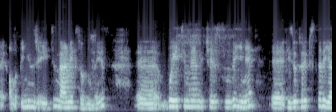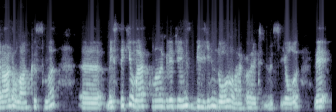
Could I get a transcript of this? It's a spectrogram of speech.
e, alıp İngilizce eğitim vermek zorundayız. E, bu eğitimlerin içerisinde yine e, fizyoterapistlere yararlı olan kısmı e, mesleki olarak kullanabileceğimiz bilginin doğru olarak öğretilmesi yolu ve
